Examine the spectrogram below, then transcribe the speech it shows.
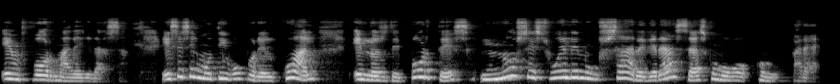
en forma de grasa. Ese es el motivo por el cual en los deportes no se suelen usar grasas como, para,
